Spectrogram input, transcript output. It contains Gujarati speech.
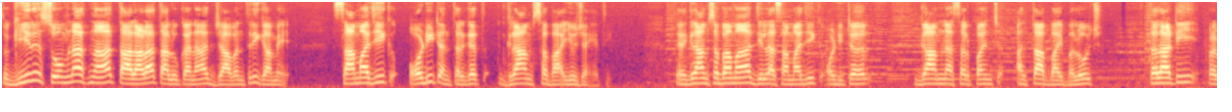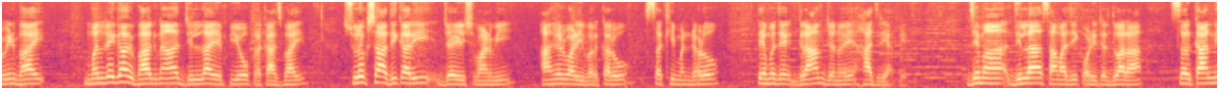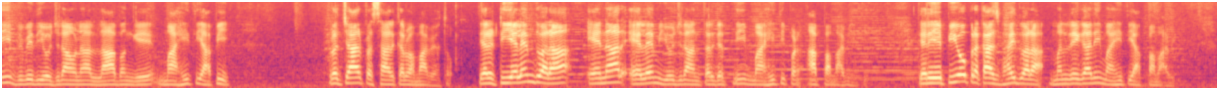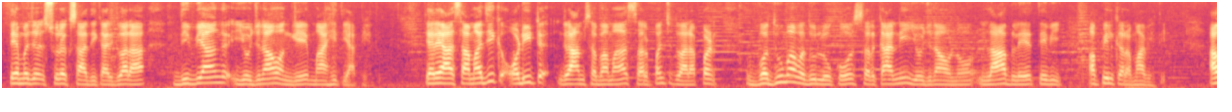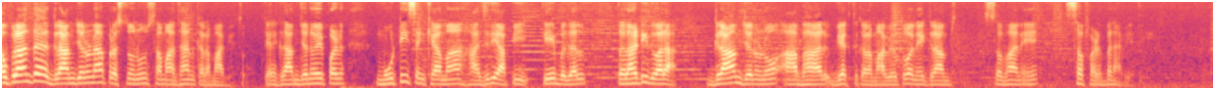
તો ગીર સોમનાથના તાલાળા તાલુકાના જાવંત્રી ગામે સામાજિક ઓડિટ અંતર્ગત ગ્રામસભા યોજાઈ હતી. ત્યારે ગ્રામસભામાં જિલ્લા સામાજિક ઓડિટર ગામના સરપંચ અલ્તાફભાઈ બલોચ, તલાટી પ્રવીણભાઈ, મનરેગા વિભાગના જિલ્લા એપીઓ પ્રકાશભાઈ, સુરક્ષા અધિકારી જયેશ વાણવી, આંગણવાડી વર્કરો, સખી મંડળો તેમજ ગ્રામજનોએ હાજરી આપી હતી. જેમાં જિલ્લા સામાજિક ઓડિટર દ્વારા સરકારની વિવિધ યોજનાઓના લાભ અંગે માહિતી આપી પ્રચાર પ્રસાર કરવામાં આવ્યો હતો. ત્યારે ટીએલએમ દ્વારા એનઆરએલએમ યોજના અંતર્ગતની માહિતી પણ આપવામાં આવી હતી. ત્યારે એપીઓ પ્રકાશભાઈ દ્વારા મનરેગાની માહિતી આપવામાં આવી. તેમજ સુરક્ષા અધિકારી દ્વારા દિવ્યાંગ યોજનાઓ અંગે માહિતી આપી હતી. ત્યારે આ સામાજિક ઓડિટ ગ્રામસભામાં સરપંચ દ્વારા પણ વધુમાં વધુ લોકો સરકારની યોજનાઓનો લાભ લે તેવી અપીલ કરવામાં આવી હતી. આ ઉપરાંત ગ્રામજનોના પ્રશ્નોનું સમાધાન કરવામાં આવ્યું હતું. ત્યારે ગ્રામજનોએ પણ મોટી સંખ્યામાં હાજરી આપી તે બદલ તલાટી દ્વારા ગ્રામજનોનો આભાર વ્યક્ત કરવામાં આવ્યો હતો અને ગ્રામ સભાને સફળ બનાવી હતી.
